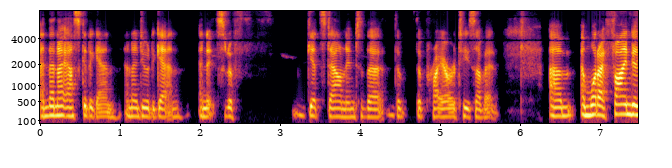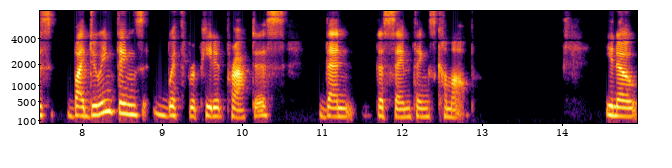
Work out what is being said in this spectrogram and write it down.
and then I ask it again and I do it again. And it sort of gets down into the the, the priorities of it. Um, and what I find is by doing things with repeated practice, then the same things come up. You know,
